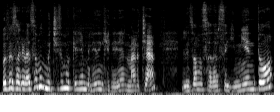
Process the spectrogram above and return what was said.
Pues les agradecemos muchísimo que hayan venido a Ingeniería en Marcha. Les vamos a dar seguimiento.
